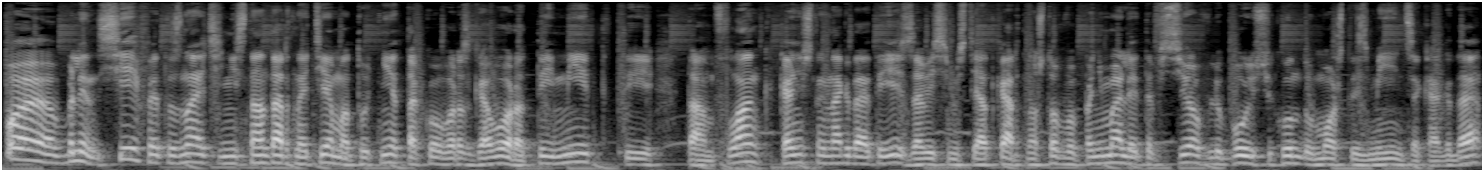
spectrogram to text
по, блин, сейф это, знаете, нестандартная тема, тут нет такого разговора. Ты мид, ты там фланг, конечно, иногда это есть в зависимости от карт, но чтобы вы понимали, это все в любую секунду может измениться, когда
